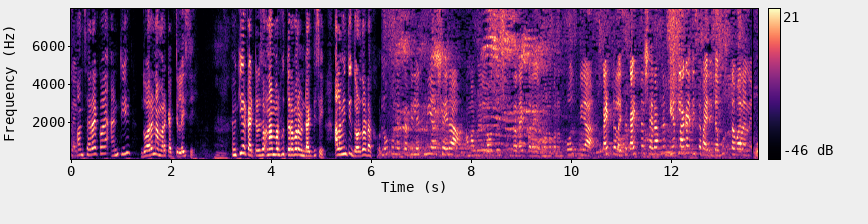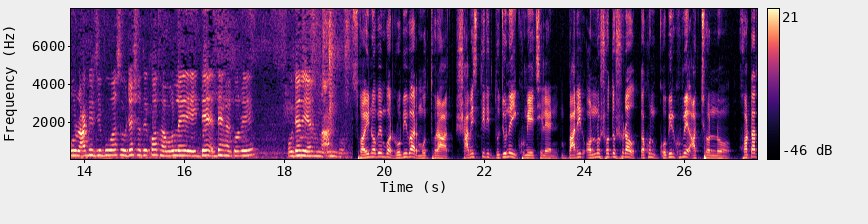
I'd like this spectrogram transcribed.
আনসারে কয় আন্টি দোয়ারেন আমার কাটতে লাইছে। আমি কি আর কাটতে লাইছে? আমার ফুতের আবার আমি ডাক দিছে। আলাম তুই দরজাটা খোল। নতুন একটা বিলেট নিয়ে সেরা আমার বেলা লজে সুন্দর একবারে মনে করেন পোজ দিয়া কাইটটা লাইছে। কাইটটা সেরা আপনার গেট লাগাই দিছে বাইরে দিয়া বুঝতে পারে না ওর আগের যে বউ আছে ওইটার সাথে কথা বলে দে- দেখা করে। ওইটারই এখন আনব। ছয় নভেম্বর রবিবার মধ্যরাত স্বামী স্ত্রী দুজনেই ঘুমিয়েছিলেন। বাড়ির অন্য সদস্যরাও তখন গভীর ঘুমে আচ্ছন্ন। হঠাৎ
